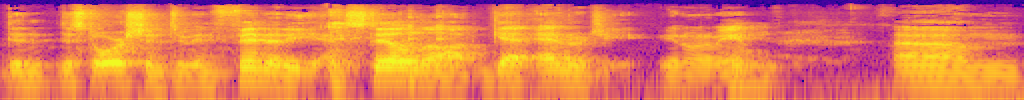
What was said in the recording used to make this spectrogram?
di- distortion to infinity and still not get energy. You know what I mean? Um,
